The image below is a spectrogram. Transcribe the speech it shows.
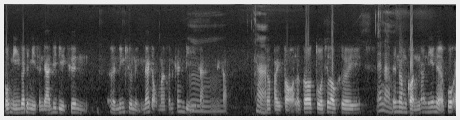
พวกนี้ก็จะมีสัญญาณที่ดีขึ้น e a r n i n g Q1 น่าจะออกมาค่อนข้างดีกันอืมนะครับค่ะแล้วก็ไปต่อแล้วก็ตัวที่เราเคยแนะนแนะนำก่อนหน้านี้เนี่ยพวกไอ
